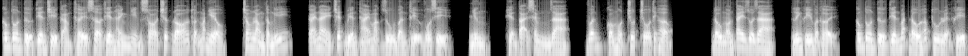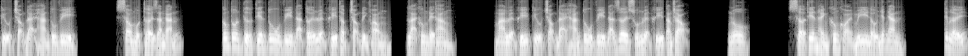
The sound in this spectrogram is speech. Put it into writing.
công tôn tử tiên chỉ cảm thấy sở thiên hành nhìn so trước đó thuận mắt nhiều, trong lòng thầm nghĩ, cái này chết biến thái mặc dù bẩn thỉu vô sỉ, nhưng hiện tại xem ra, vẫn có một chút chỗ thích hợp. Đầu ngón tay rôi ra, linh khí vật khởi, công tôn tử tiên bắt đầu hấp thu luyện khí cựu trọng đại hán tu vi. Sau một thời gian ngắn, công tôn tử tiên tu vi đã tới luyện khí thập trọng đ ỉ n h phong, lại không để thăng mà luyện khí cựu trọng đại hán tu vi đã rơi xuống luyện khí tam trọng. Nô. Sở thiên hành không khỏi mi đầu nhất nhăn. Tiếp lấy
